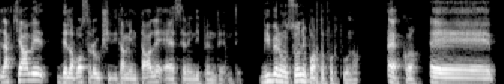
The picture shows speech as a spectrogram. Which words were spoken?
la chiave della vostra lucidità mentale è essere indipendenti. Vivere un sogno porta fortuna. Eccola. Eh,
